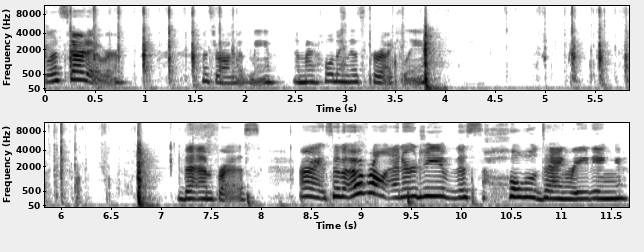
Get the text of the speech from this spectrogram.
Let's start over. What's wrong with me? Am I holding this correctly? The Empress. All right, so the overall energy of this whole dang reading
